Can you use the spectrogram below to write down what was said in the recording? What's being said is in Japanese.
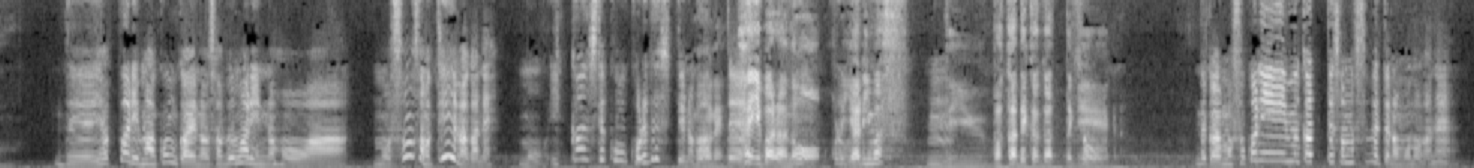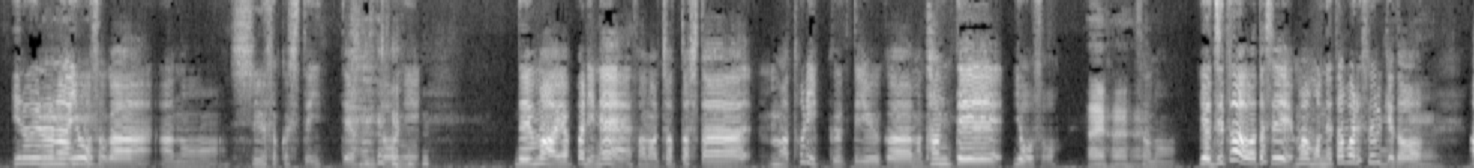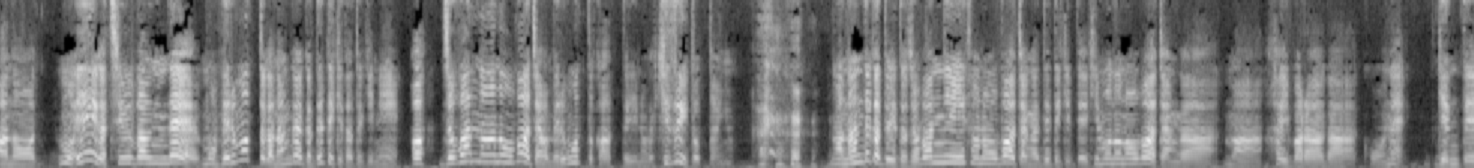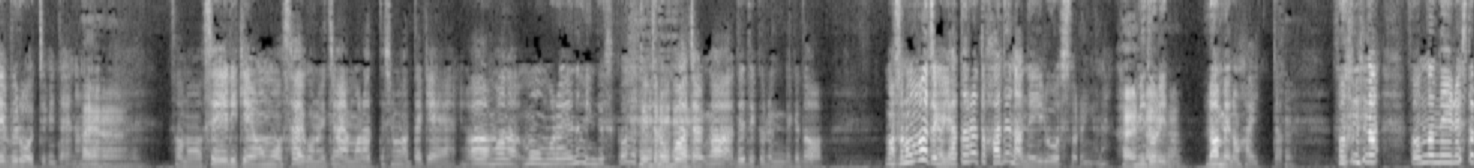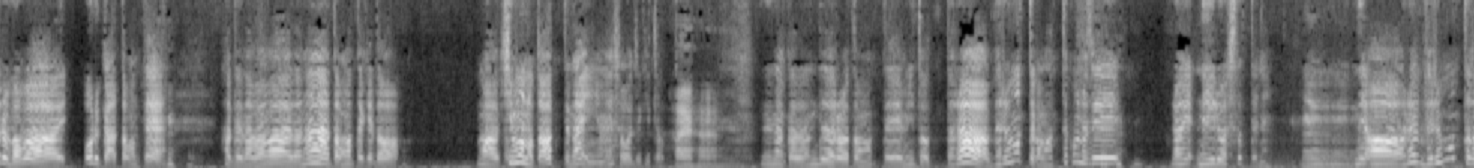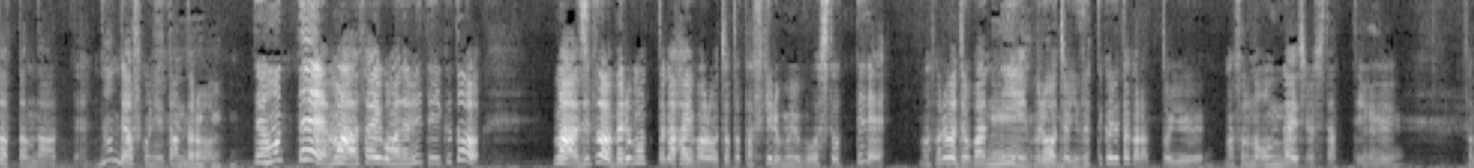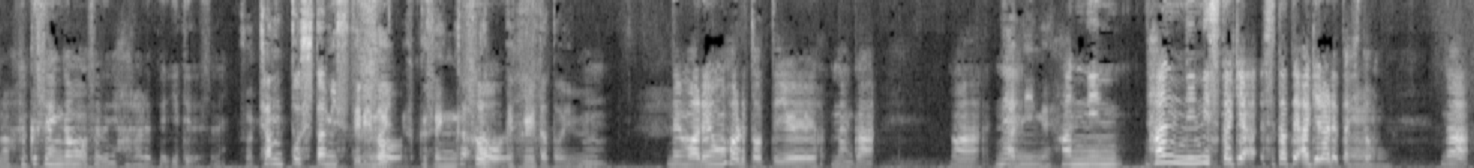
で、やっぱりまあ今回のサブマリンの方は、もうそもそもテーマがね、もう一貫してこう、これですっていうのがあもうね、って。灰原の、これやりますうんっていう、バカデカがあったけ、そうだからもうそこに向かってその全てのものがね、いろいろな要素が、あの、収束していって、本当に。で、まあ、やっぱりね、その、ちょっとした、まあ、トリックっていうか、まあ、探偵要素。はいはいはい。その、いや、実は私、まあもうネタバレするけど、うんあの、もう映画中盤で、もうベルモットが何回か出てきた時に、あ、序盤のあのおばあちゃんはベルモットかっていうのが気づいとったんよ。まあなんでかというと、序盤にそのおばあちゃんが出てきて、着物のおばあちゃんが、まあ、ハイバラが、こうね、限定ブローチみたいなの、はいはいはい。その、整理券をもう最後の1枚もらってしまったけ、ああ、まだ、もうもらえないんですか？って言ってるおばあちゃんが出てくるんだけど、まあそのおばあちゃんがやたらと派手なネイルをしとるんよね。はいはいはい緑の、ラメの入った。そんな、そんなネイルしとるババアおるかと思って、派手なババアだなと思ったけど、まあ着物と合ってないんよね、正直ちょっと。はいはい。で、なんかなんでだろうと思って見とったら、ベルモットが全く同じ ネイルをしとってね。うんうん。で、ああ、あれベルモットだったんだって。なんであそこにいたんだろう って思って、まあ最後まで見ていくと、まあ実はベルモットがハイバルをちょっと助けるムーブをしとって、まあそれは序盤にブローチを譲ってくれたからという、まあその恩返しをしたっていう、その伏線がもうすでに貼られていてですね。そう、ちゃんとしたミステリーの伏線があってくれたというう。ん。で、まあレオンハルトっていう、なんか、まあね、犯人ね。犯人、犯人に仕立て、仕立て上げられた人。うんが、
